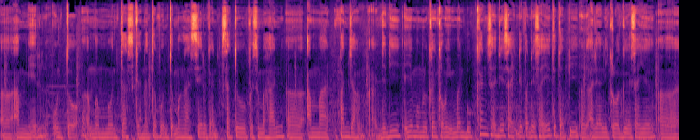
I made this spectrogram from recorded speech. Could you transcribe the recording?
uh, ambil untuk uh, mementaskan ataupun untuk menghasilkan satu persembahan uh, amat panjang uh, jadi ia memerlukan komitmen bukan saja daripada saya tetapi uh, ahli-ahli keluarga saya uh,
